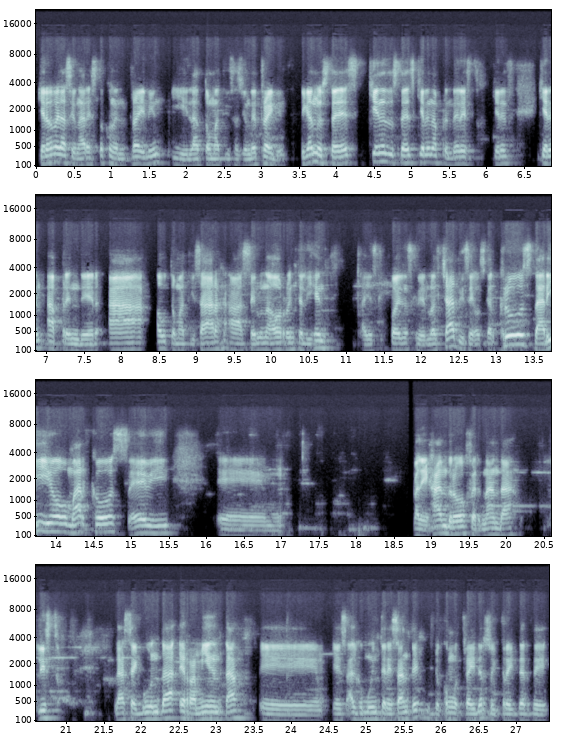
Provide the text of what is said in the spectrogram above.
quieren relacionar esto con el trading y la automatización de trading. Díganme ustedes, ¿quiénes de ustedes quieren aprender esto? ¿Quieren, quieren aprender a automatizar, a hacer un ahorro inteligente? Ahí es que pueden escribirlo al chat. Dice Oscar Cruz, Darío, Marcos, Evi, eh, Alejandro, Fernanda. Listo. La segunda herramienta eh, es algo muy interesante. Yo como trader, soy trader de,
